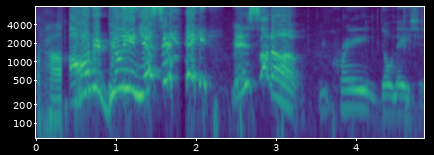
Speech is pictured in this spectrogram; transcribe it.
A hundred billion yesterday, man. Shut up. Ukraine donation.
